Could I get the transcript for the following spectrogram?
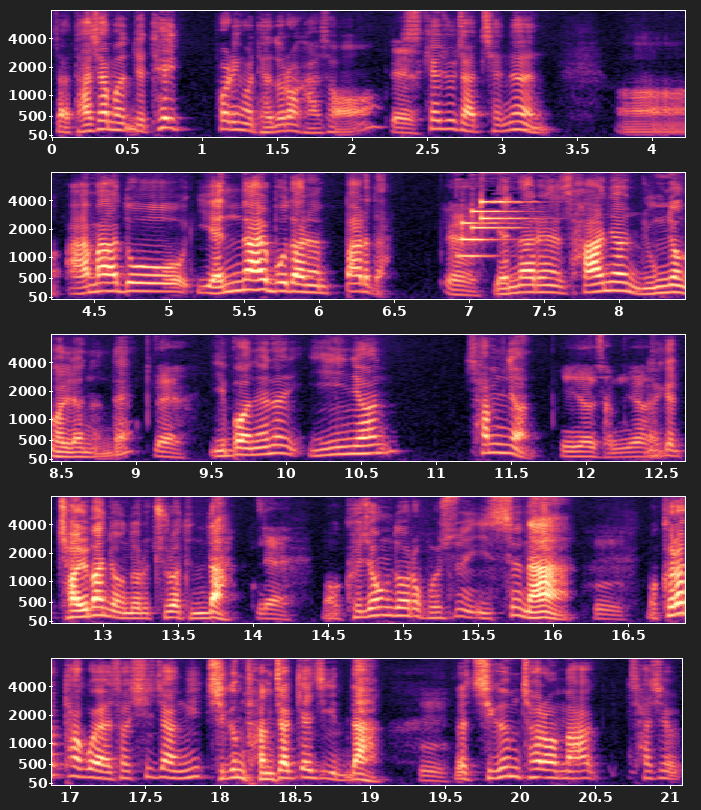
자, 다시 한번 이제 테이퍼링을 되돌아가서 네. 스케줄 자체는 어, 아마도 옛날보다는 빠르다. 네. 옛날에는 4년, 6년 걸렸는데 네. 이번에는 2년, 3년 2년 3년. 이렇게 절반 정도로 줄어든다. 네. 뭐그 정도로 볼 수는 있으나 음. 뭐 그렇다고 해서 시장이 지금 당장 깨지긴다. 음. 지금처럼 막 사실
